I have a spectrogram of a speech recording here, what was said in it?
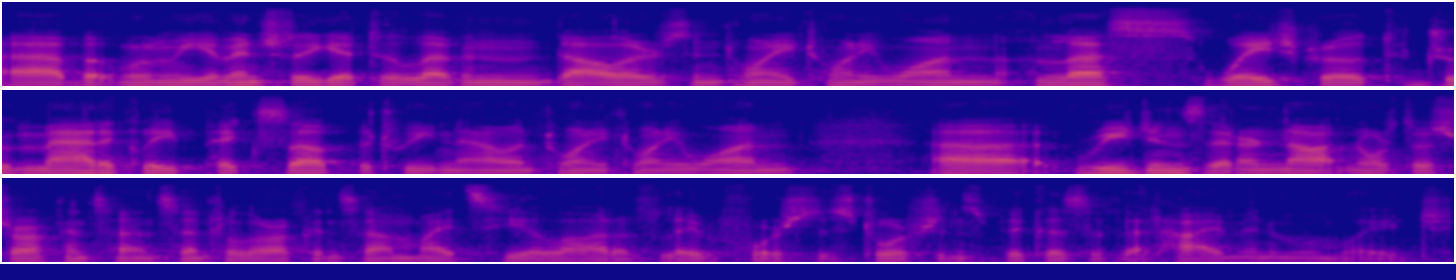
Uh, but when we eventually get to $11 in 2021, unless wage growth dramatically picks up between now and 2021, uh, regions that are not Northwest Arkansas and Central Arkansas might see a lot of labor force distortions because of that high minimum wage.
